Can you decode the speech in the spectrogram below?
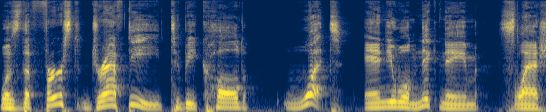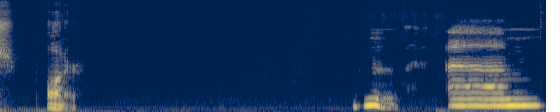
was the first draftee to be called what annual nickname slash honor? Hmm. Um.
